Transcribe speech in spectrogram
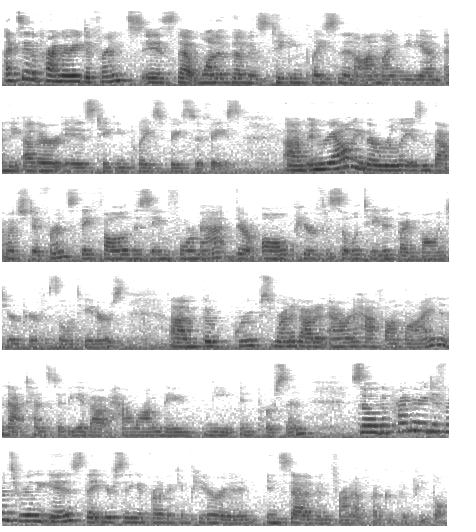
I'd say the primary difference is that one of them is taking place in an online medium and the other is taking place face to face. In reality, there really isn't that much difference. They follow the same format. They're all peer facilitated by volunteer peer facilitators. Um, the groups run about an hour and a half online, and that tends to be about how long they meet in person. So the primary difference really is that you're sitting in front of a computer in, instead of in front of a group of people.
